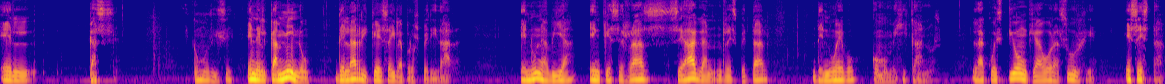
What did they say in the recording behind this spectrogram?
el ¿cómo dice? En el camino de la riqueza y la prosperidad en una vía en que se, se hagan respetar de nuevo como mexicanos. La cuestión que ahora surge es esta,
